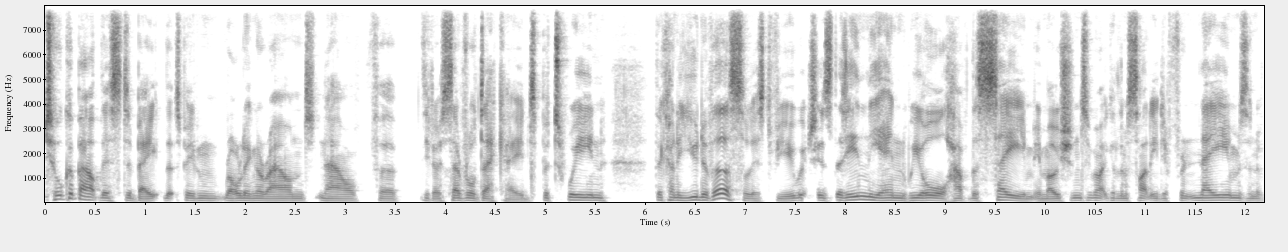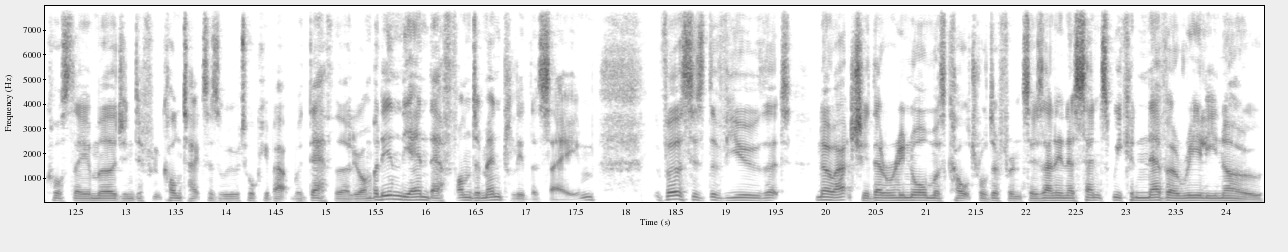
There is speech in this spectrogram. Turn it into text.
talk about this debate that's been rolling around now for you know several decades between the kind of universalist view, which is that in the end we all have the same emotions. We might give them slightly different names, and of course they emerge in different contexts, as we were talking about with death earlier on. But in the end, they're fundamentally the same. Versus the view that no, actually there are enormous cultural differences, and in a sense we can never really know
